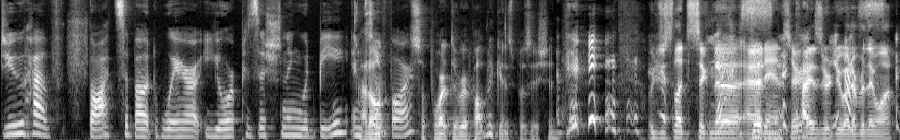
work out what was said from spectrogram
Do you have thoughts about where your positioning would be in I so don't far? support the Republicans' position. We just let Cigna Good and answer. Kaiser do whatever they want.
